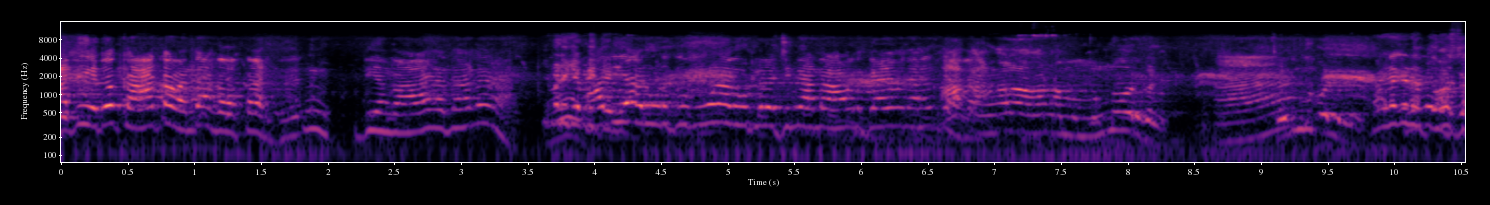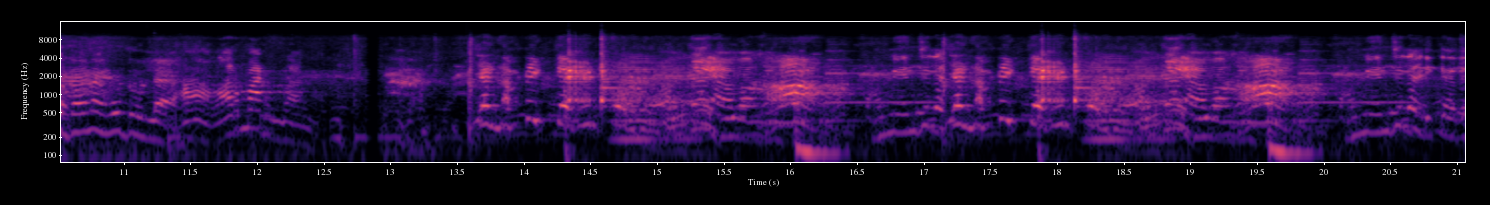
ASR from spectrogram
அது ஏதோ காக்கா வந்து அங்க உட்காருது இது எங்க ஆயா தானே? யார் உனக்கு மூணாவது வீட்டுல வச்சுட்டு அந்த அவனுக்கு தேவை நம்ம முன்னோர்கள். தெரிந்து கொள்ளுங்க பழகின தோசை தானே வீட்டு உள்ள? வரமாட்டேங்கிறாங்க என் நம்பிக்கை உங்க நெஞ்சில என் நம்பிக்கை உங்க நெஞ்சில அடிக்காத.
